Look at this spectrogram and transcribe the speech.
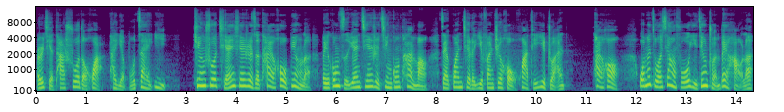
而且他说的话他也不在意。听说前些日子太后病了，北宫紫渊今日进宫探望，在关切了一番之后，话题一转：“太后，我们左相府已经准备好了，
